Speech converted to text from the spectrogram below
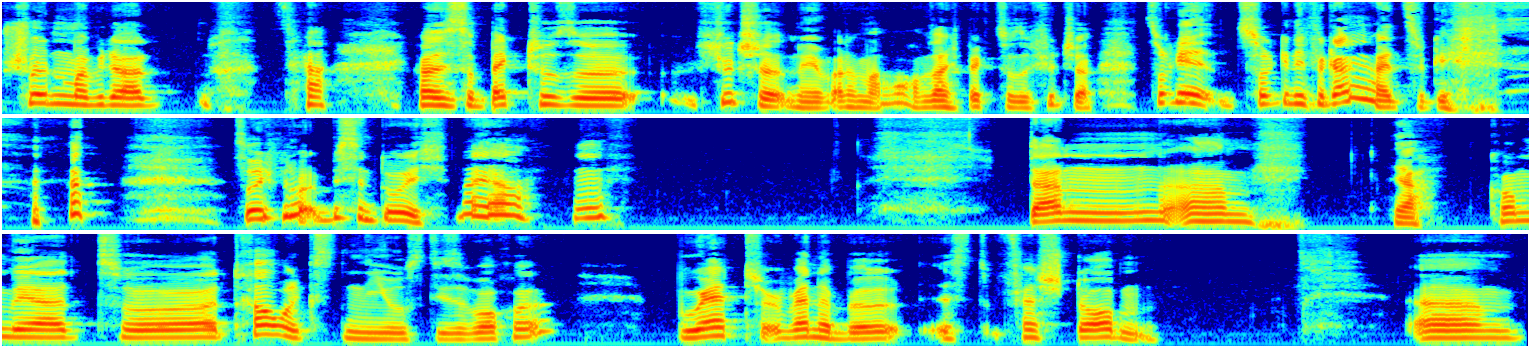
schön, mal wieder ja, quasi so Back to the Future. Nee, warte mal, warum sage ich Back to the Future? Zurück in, zurück in die Vergangenheit zu gehen. so, ich bin heute ein bisschen durch. Naja, hm. Dann, ähm, ja, kommen wir zur traurigsten News diese Woche. Brad Venable ist verstorben. Ähm,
